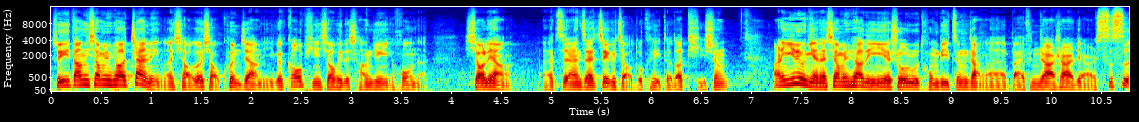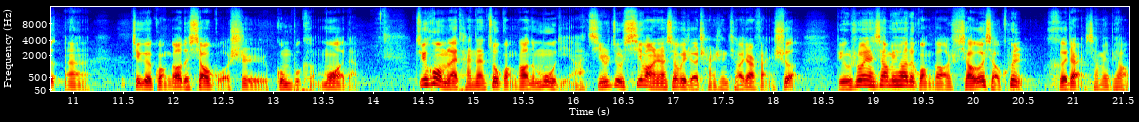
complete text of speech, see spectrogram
所以当香飘飘占领了小饿小困这样的一个高频消费的场景以后呢，销量呃自然在这个角度可以得到提升。二零一六年呢香飘飘的营业收入同比增长了百分之二十二点四四，嗯，这个广告的效果是功不可没的。最后我们来谈谈做广告的目的啊，其实就是希望让消费者产生条件反射。比如说像香飘飘的广告，小饿小困喝点香飘飘，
